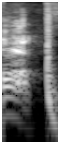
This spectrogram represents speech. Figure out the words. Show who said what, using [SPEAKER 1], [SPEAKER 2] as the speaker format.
[SPEAKER 1] Yeah.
